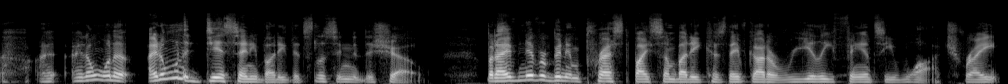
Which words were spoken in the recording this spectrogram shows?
I, I don't want to I don't want to diss anybody that's listening to the show. But I've never been impressed by somebody because they've got a really fancy watch, right?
